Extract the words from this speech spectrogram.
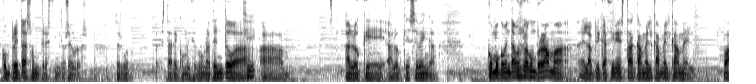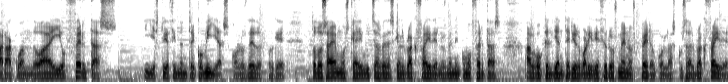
completa son 300 euros. Entonces bueno, estaré como dice Bruno atento a, Sí. a, a lo que, a lo que se venga. Como comentamos en algún programa, la aplicación está Camel Camel Camel para cuando hay ofertas y estoy haciendo entre comillas con los dedos porque todos sabemos que hay muchas veces que en el Black Friday nos venden como ofertas algo que el día anterior valía 10 euros menos pero con la excusa del Black Friday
